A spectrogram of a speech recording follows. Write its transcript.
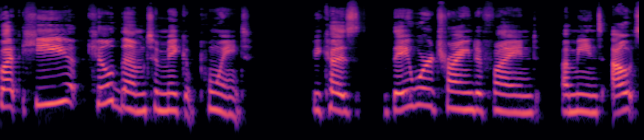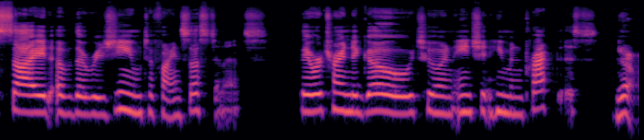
but he killed them to make a point because they were trying to find a means outside of the regime to find sustenance. They were trying to go to an ancient human practice Yeah.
